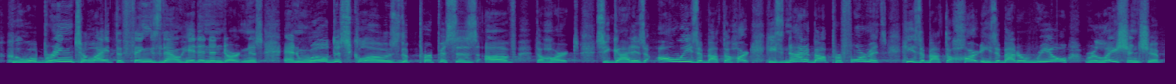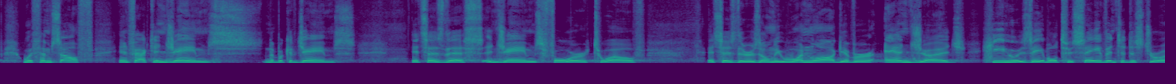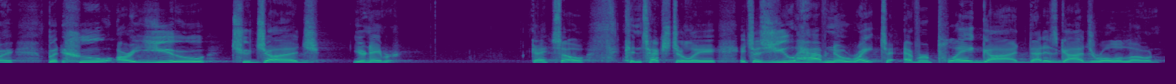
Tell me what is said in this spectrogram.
who will bring to light the things now hidden in darkness and will disclose the purposes of the heart. See, God is always about the heart. He's not about performance, He's about the heart. He's about a real relationship with Himself. In fact, in James, in the book of James, it says this in James 4 12. It says, There is only one lawgiver and judge he who is able to save and to destroy. But who are you to judge your neighbor? Okay, so contextually, it says you have no right to ever play God. That is God's role alone.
